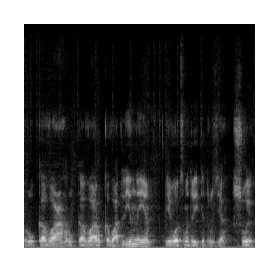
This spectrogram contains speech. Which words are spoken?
рукава, рукава, рукава длинные. И вот, смотрите, друзья, швы.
